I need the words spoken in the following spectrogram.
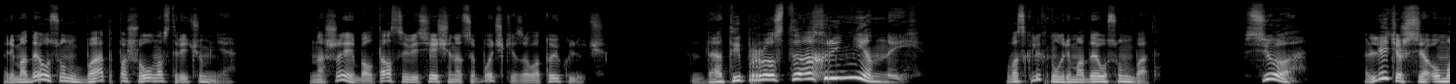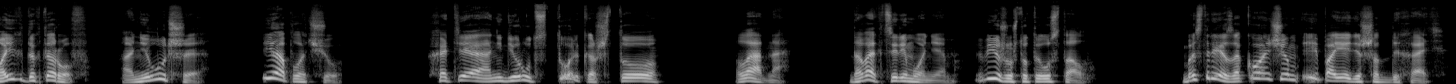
Римадеус Унбат пошел навстречу мне. На шее болтался висящий на цепочке золотой ключ. — Да ты просто охрененный! — воскликнул Римадеус Унбат. — Все, лечишься у моих докторов. Они лучшие. Я оплачу. Хотя они дерут столько, что... Ладно, давай к церемониям. Вижу, что ты устал. Быстрее закончим и поедешь отдыхать.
